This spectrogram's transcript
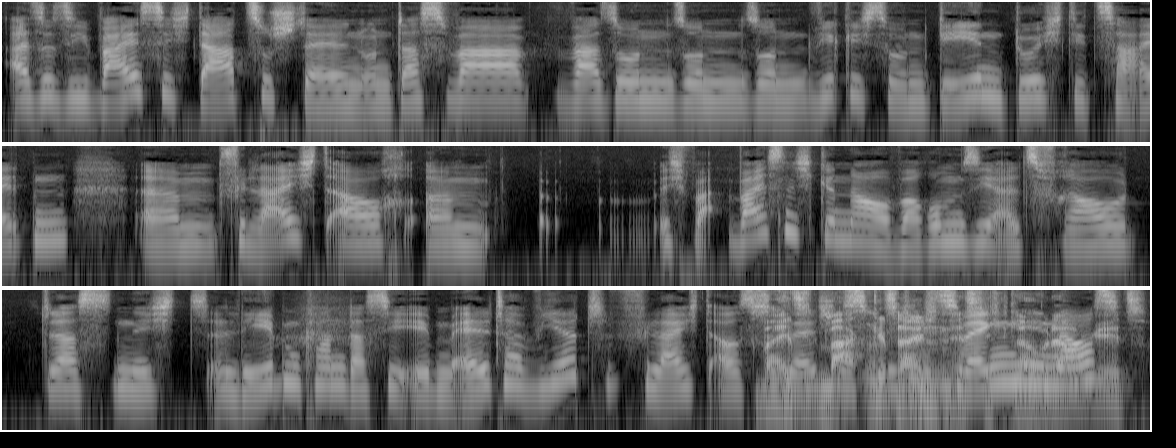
also sie weiß sich darzustellen und das war, war so ein, so ein, so ein, wirklich so ein Gehen durch die Zeiten. Ähm, vielleicht auch, ähm, ich weiß nicht genau, warum sie als Frau das nicht leben kann, dass sie eben älter wird, vielleicht aus Weil gesellschaftlichen Zwängen glaube, hinaus.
